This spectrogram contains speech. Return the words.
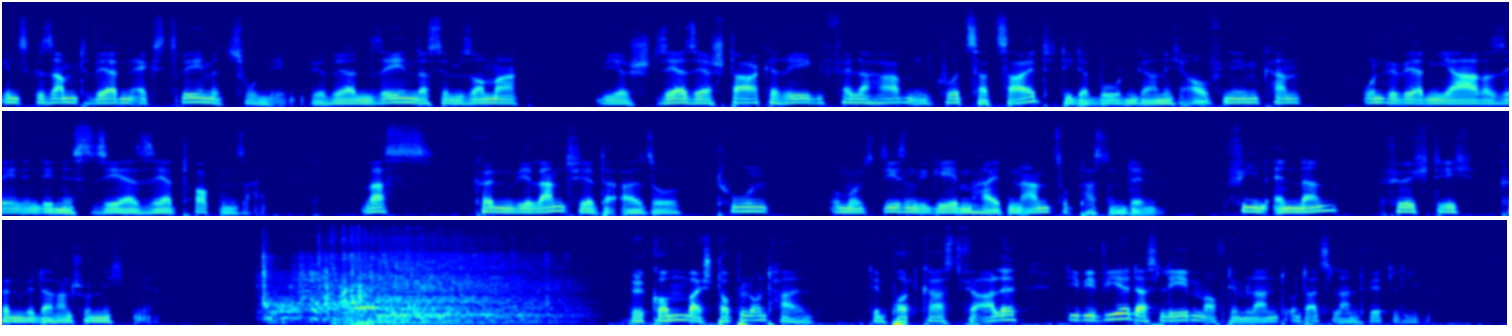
Insgesamt werden Extreme zunehmen. Wir werden sehen, dass im Sommer wir sehr, sehr starke Regenfälle haben in kurzer Zeit, die der Boden gar nicht aufnehmen kann. Und wir werden Jahre sehen, in denen es sehr, sehr trocken sein wird. Was können wir Landwirte also tun, um uns diesen Gegebenheiten anzupassen? Denn viel ändern, fürchte ich, können wir daran schon nicht mehr. Willkommen bei Stoppel und Halm, dem Podcast für alle, die wie wir das Leben auf dem Land und als Landwirt lieben.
